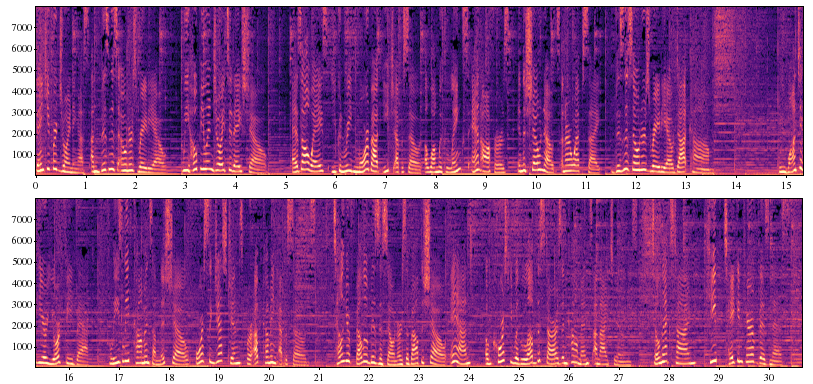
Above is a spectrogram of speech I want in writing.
Thank you for joining us on Business Owners Radio. We hope you enjoyed today's show. As always, you can read more about each episode along with links and offers in the show notes on our website, businessownersradio.com. We want to hear your feedback Please leave comments on this show or suggestions for upcoming episodes. Tell your fellow business owners about the show, and, of course, we would love the stars and comments on iTunes. Till next time, keep taking care of business.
